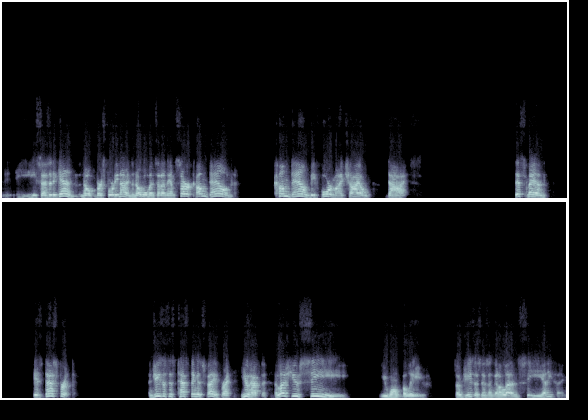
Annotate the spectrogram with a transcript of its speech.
he says it again. No, verse 49 the nobleman said unto him, Sir, come down, come down before my child dies. This man is desperate. And Jesus is testing his faith, right? You have to, unless you see, you won't believe. So Jesus isn't going to let him see anything.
